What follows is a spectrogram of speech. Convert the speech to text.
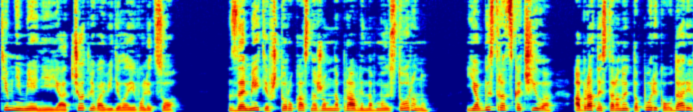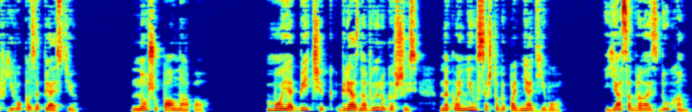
Тем не менее, я отчетливо видела его лицо. Заметив, что рука с ножом направлена в мою сторону, я быстро отскочила обратной стороной топорика ударив его по запястью. Нож упал на пол. Мой обидчик, грязно выругавшись, наклонился, чтобы поднять его. Я собралась с духом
